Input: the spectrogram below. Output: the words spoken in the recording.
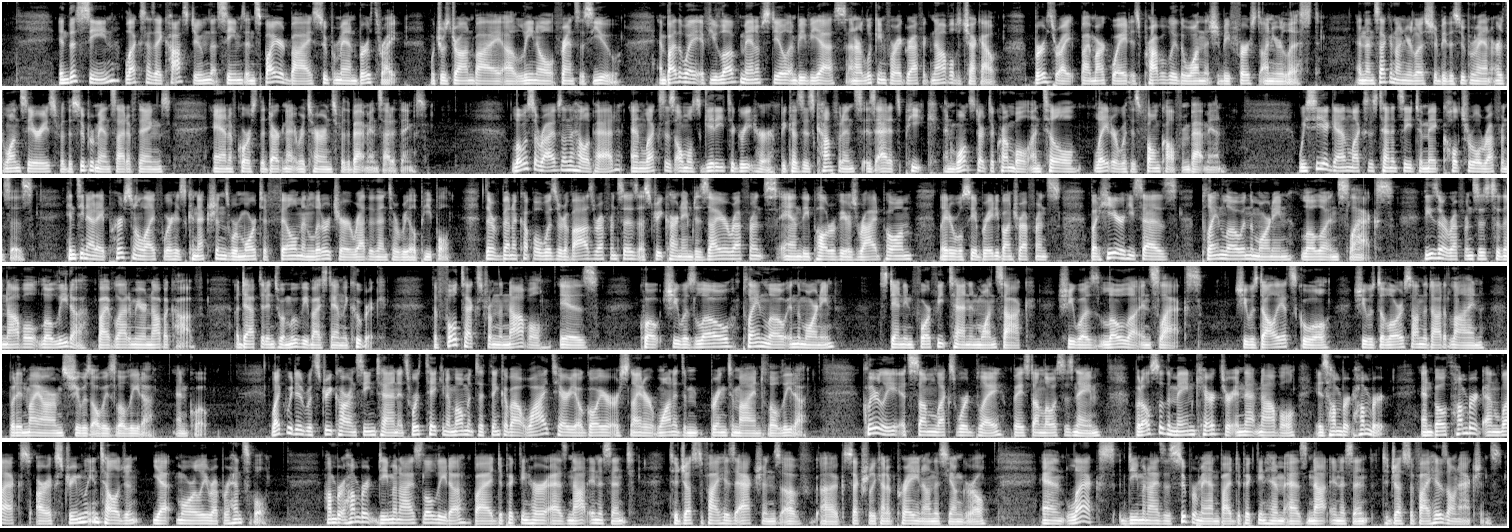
In this scene, Lex has a costume that seems inspired by Superman Birthright, which was drawn by uh, Leinil Francis Yu. And by the way, if you love Man of Steel and BVS and are looking for a graphic novel to check out, Birthright by Mark Waid is probably the one that should be first on your list. And then second on your list should be the Superman Earth 1 series for the Superman side of things, and of course the Dark Knight Returns for the Batman side of things. Lois arrives on the helipad, and Lex is almost giddy to greet her because his confidence is at its peak and won't start to crumble until later with his phone call from Batman. We see again Lex's tendency to make cultural references, hinting at a personal life where his connections were more to film and literature rather than to real people. There have been a couple Wizard of Oz references, a streetcar named Desire reference, and the Paul Revere's Ride poem. Later we'll see a Brady Bunch reference. But here he says, Plain Lo in the morning, Lola in slacks. These are references to the novel Lolita by Vladimir Nabokov, adapted into a movie by Stanley Kubrick. The full text from the novel is Quote, she was Lo, plain Lo in the morning, standing four feet ten in one sock. She was Lola in slacks. She was Dolly at school. She was Dolores on the dotted line, but in my arms she was always Lolita. Like we did with Streetcar and Scene 10, it's worth taking a moment to think about why Terrio Goyer, or Snyder wanted to bring to mind Lolita. Clearly, it's some Lex wordplay based on Lois's name, but also the main character in that novel is Humbert Humbert, and both Humbert and Lex are extremely intelligent, yet morally reprehensible. Humbert Humbert demonized Lolita by depicting her as not innocent to justify his actions of uh, sexually kind of preying on this young girl. And Lex demonizes Superman by depicting him as not innocent to justify his own actions.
